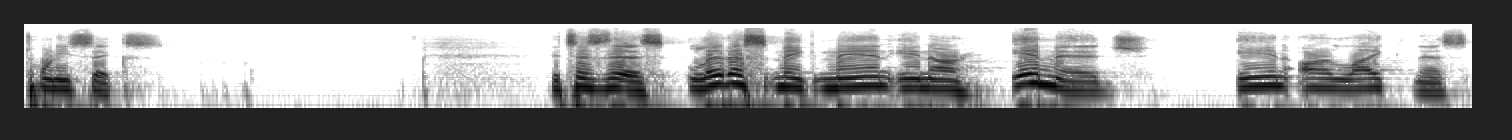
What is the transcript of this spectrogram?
26. It says this Let us make man in our image, in our likeness.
